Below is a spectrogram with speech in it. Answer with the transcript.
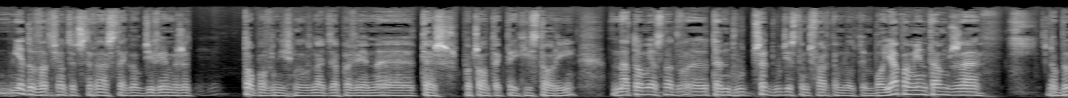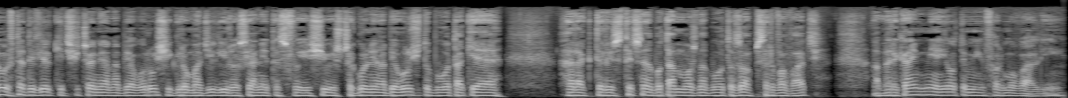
nie do 2014, gdzie wiemy, że to powinniśmy uznać za pewien e, też początek tej historii. Natomiast na, ten przed 24 lutym, bo ja pamiętam, że no, były wtedy wielkie ćwiczenia na Białorusi, gromadzili Rosjanie te swoje siły, szczególnie na Białorusi to było takie charakterystyczne, bo tam można było to zaobserwować. Amerykanie o tym informowali.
